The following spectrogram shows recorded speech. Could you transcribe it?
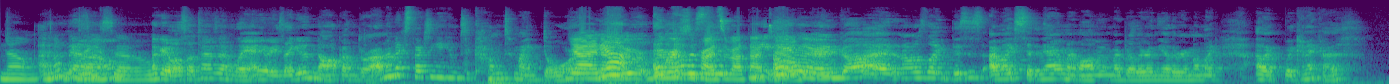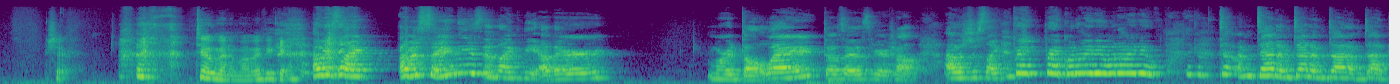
no, I don't No. think so. Okay, well sometimes I'm late. Anyways, I get a knock on the door. I'm not expecting him to come to my door. Yeah, I know. Yeah, we were, we and were surprised like, about that too. Oh my god! And I was like, "This is." I'm like sitting there, and my mom and my brother in the other room. I'm like, I'm like, wait, can I cuss? Sure. to a minimum, if you can. I was like, I was saying these in like the other more adult way. Don't say this to your child. I was just like, break, break, what do I do? What do I do? Like, I'm, done, I'm dead, I'm dead, I'm done, I'm done.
